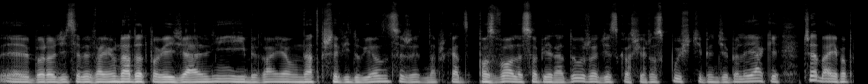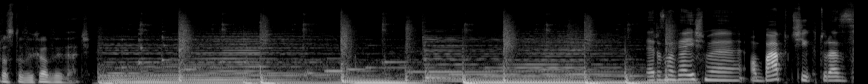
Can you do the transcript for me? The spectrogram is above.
e, bo rodzice bywają nadodpowiedzialni i bywają nadprzewidujący, że na przykład pozwolę sobie na dużo, dziecko się rozpuści, będzie byle jakie. Trzeba je po prostu wychowywać. Rozmawialiśmy o babci, która z,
